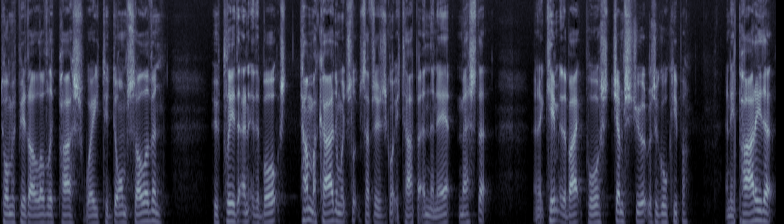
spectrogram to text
Tommy played a lovely pass wide to Dom Sullivan, who played it into the box. Tam McAdam, which looks as if he was going to tap it in the net, missed it. And it came to the back post. Jim Stewart was the goalkeeper. And he parried it.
